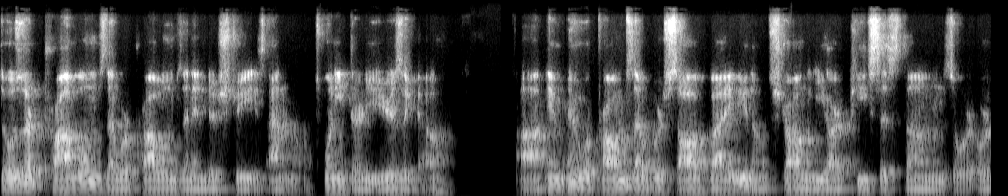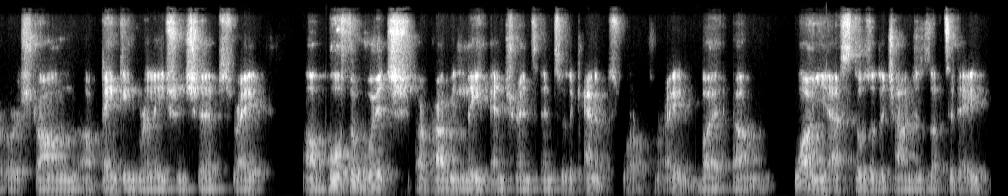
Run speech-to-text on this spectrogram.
those are problems that were problems in industries, I don't know, 20, 30 years ago. Uh, and, and were problems that were solved by you know strong ERP systems or or, or strong uh, banking relationships, right? uh, both of which are probably late entrants into the cannabis world, right? But um, while yes, those are the challenges of today,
